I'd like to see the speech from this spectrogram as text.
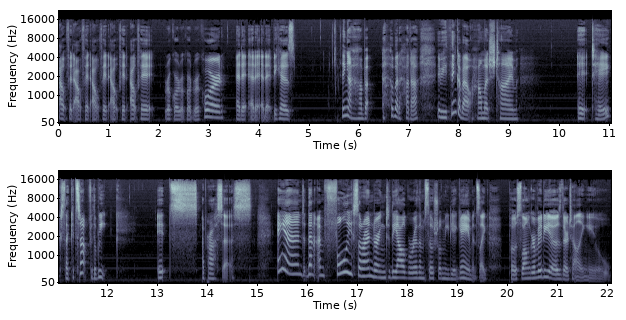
outfit, outfit, outfit, outfit, outfit, record, record, record, edit, edit, edit. Because I think about if you think about how much time it takes, like it's not for the week. It's a process. And then I'm fully surrendering to the algorithm social media game. It's like post longer videos. They're telling you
